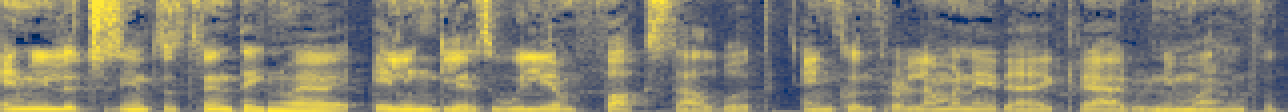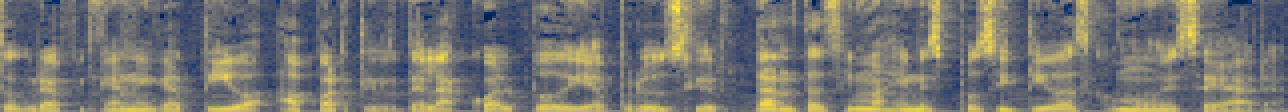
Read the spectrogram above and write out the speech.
En 1839, el inglés William Fox Talbot encontró la manera de crear una imagen fotográfica negativa a partir de la cual podía producir tantas imágenes positivas como deseara.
